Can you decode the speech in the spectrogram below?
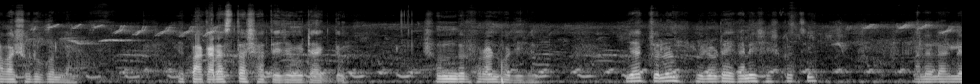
আবার শুরু করলাম। এই পাকা রাস্তার সাথে জমিটা একদম। সুন্দর ফ্রন্ট পজিশন যাক, চলুন, ভিডিওটা এখানেই শেষ করছি। ভালো লাগলে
